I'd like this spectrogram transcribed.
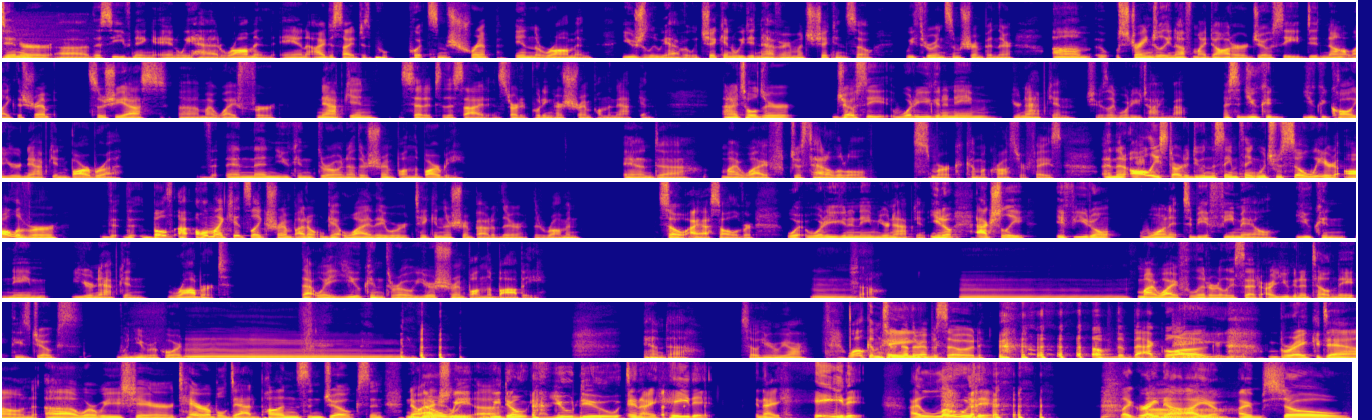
dinner uh, this evening, and we had ramen. And I decided to pu- put some shrimp in the ramen. Usually, we have it with chicken. We didn't have very much chicken, so we threw in some shrimp in there. Um, strangely enough, my daughter Josie did not like the shrimp, so she asked uh, my wife for napkin, set it to the side, and started putting her shrimp on the napkin. And I told her, Josie, what are you going to name your napkin? She was like, What are you talking about? I said, You could you could call your napkin Barbara, th- and then you can throw another shrimp on the Barbie. And uh, my wife just had a little smirk come across her face, and then Ollie started doing the same thing, which was so weird. Oliver. th- th- both uh, all my kids like shrimp. I don't get why they were taking their shrimp out of their their ramen. So I asked Oliver, "What what are you going to name your napkin?" You know, actually, if you don't want it to be a female, you can name your napkin Robert. That way you can throw your shrimp on the bobby. Mm. So Mm. my wife literally said, Are you going to tell Nate these jokes when you record? Mm. And uh, so here we are. Welcome to another episode of the backlog Pain. breakdown, uh, where we share terrible dad puns and jokes. And no, No, actually, we uh, we don't. You do, and I hate it, and I hate it. I loathe it. Like right now, I am. Ah. I am so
